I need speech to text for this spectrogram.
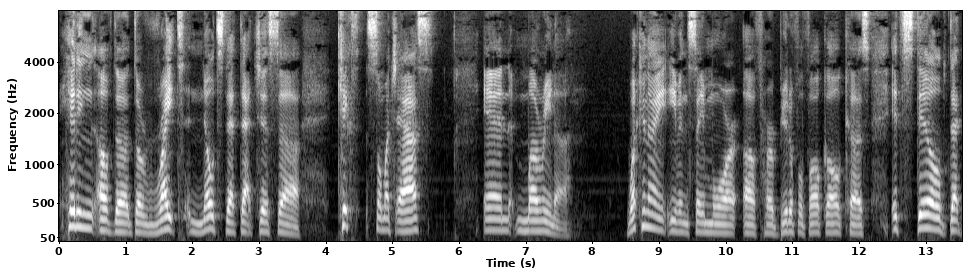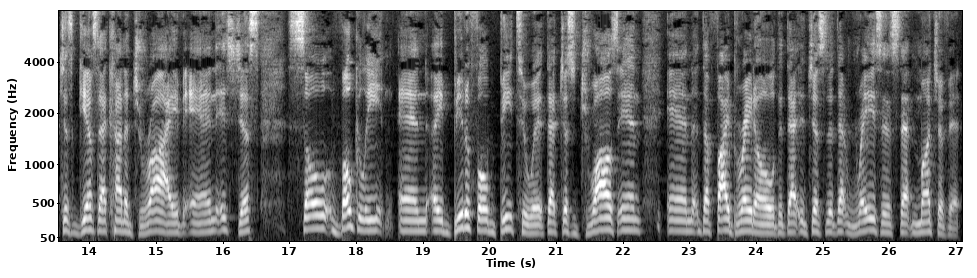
hitting of the the right notes that that just uh, kicks so much ass. And Marina, what can I even say more of her beautiful vocal? Because it's still that just gives that kind of drive, and it's just so vocally and a beautiful beat to it that just draws in and the vibrato that that it just that, that raises that much of it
